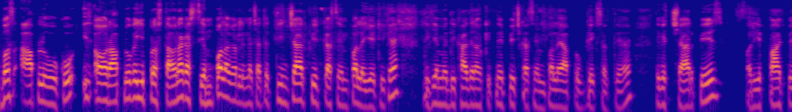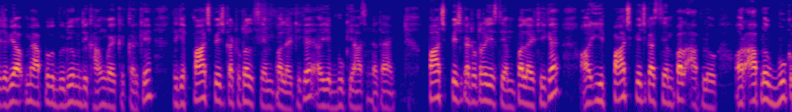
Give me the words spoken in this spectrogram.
बस आप लोगों को इस, और आप लोग का ये प्रस्तावना का सैंपल अगर लेना चाहते हैं तीन चार पेज का सैंपल है ये, ठीक है? देखिए, मैं दिखा दे रहा हूँ कितने पेज का सैंपल है, आप लोग देख सकते हैं। देखिए, चार पेज और ये पाँच पेज, अभी आप, मैं आप लोग को वीडियो में दिखाऊँगा एक एक करके। देखिए, पाँच पेज का टोटल सैंपल है, ठीक है? और ये बुक यहाँ से हो जाता है। पाँच पेज का टोटल ये सैंपल है, ठीक है? और ये पाँच पेज का सैंपल आप लोग, और आप लोग बुक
